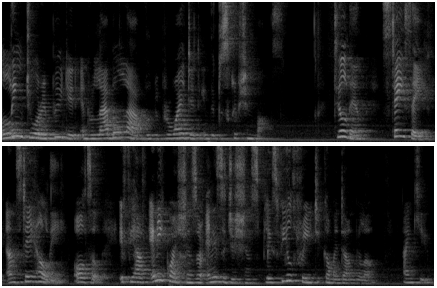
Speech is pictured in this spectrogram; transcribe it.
A link to a reputed and reliable lab will be provided in the description box. Till then, stay safe and stay healthy. Also, if you have any questions or any suggestions, please feel free to comment down below. Thank you.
